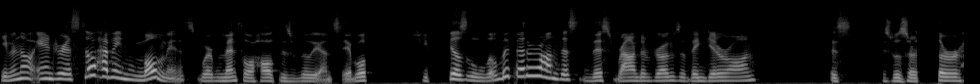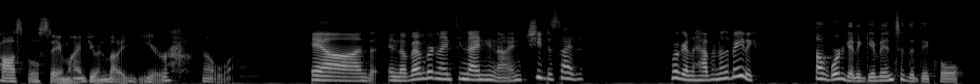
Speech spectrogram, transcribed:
even though Andrea is still having moments where mental health is really unstable, she feels a little bit better on this this round of drugs that they get her on. This this was her third hospital stay, mind you, in about a year. Oh wow. And in November 1999, she decided we're gonna have another baby. Oh, we're gonna give in to the dick hole.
